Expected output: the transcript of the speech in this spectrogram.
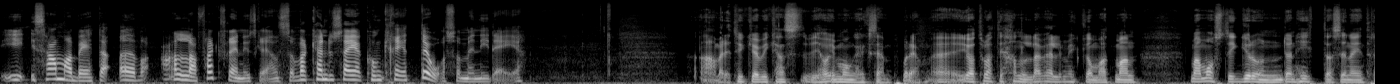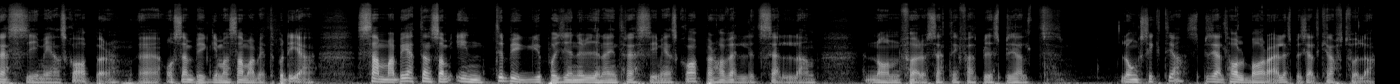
i, i samarbete över alla fackföreningsgränser. Vad kan du säga konkret då som en idé? Ja, men det tycker jag vi kan. Vi har ju många exempel på det. Eh, jag tror att det handlar väldigt mycket om att man man måste i grunden hitta sina intressegemenskaper eh, och sen bygger man samarbete på det. Samarbeten som inte bygger på genuina intressegemenskaper har väldigt sällan någon förutsättning för att bli speciellt långsiktiga, speciellt hållbara eller speciellt kraftfulla.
